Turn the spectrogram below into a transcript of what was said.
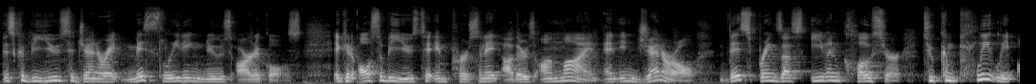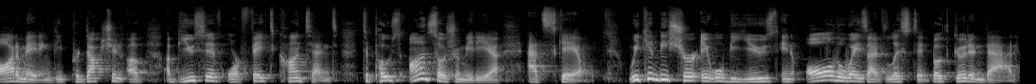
this could be used to generate misleading news articles. It could also be used to impersonate others online, and in general, this brings us even closer to completely automating the production of abusive or faked content to post on social media at scale. We can be sure it will be used in all the ways I've listed, both good and bad.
